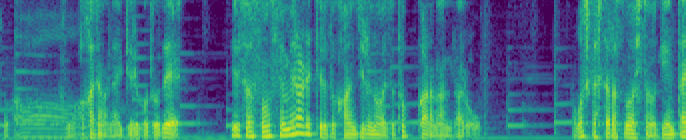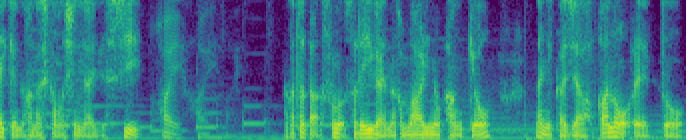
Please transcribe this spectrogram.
とか、あその赤ちゃんが泣いてることで、で、じゃあその責められてると感じるのはじゃあどこからなんだろう。もしかしたらその人の原体験の話かもしれないですし、はいはいはい。なんかただ、その、それ以外のなんか周りの環境、何かじゃあ他の、えっ、と、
